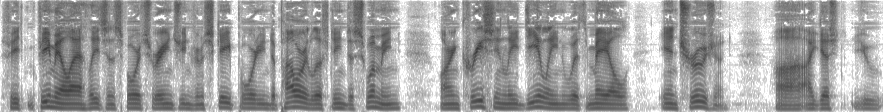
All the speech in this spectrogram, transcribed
female athletes in sports ranging from skateboarding to powerlifting to swimming are increasingly dealing with male intrusion. Uh, I guess you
